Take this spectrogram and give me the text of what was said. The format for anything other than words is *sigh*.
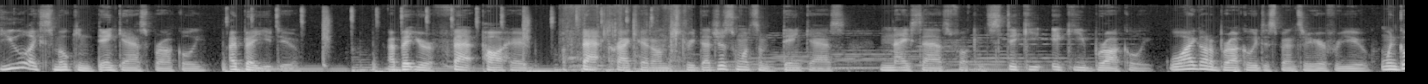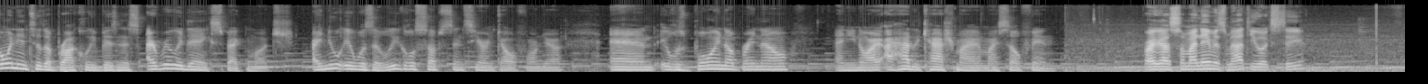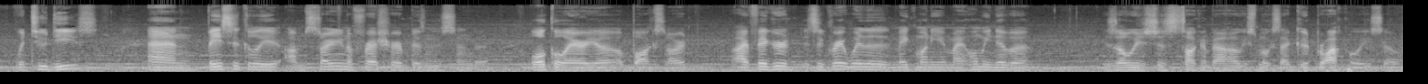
Do you like smoking dank ass broccoli? I bet you do. I bet you're a fat pothead, a fat crackhead on the street that just wants some dank ass, nice ass fucking sticky, icky broccoli. Well, I got a broccoli dispenser here for you. When going into the broccoli business, I really didn't expect much. I knew it was a legal substance here in California, and it was blowing up right now, and you know, I, I had to cash my myself in. Alright guys, so my name is Mathew XD with two D's and basically I'm starting a fresh herb business in the local area of Oxnard. I figured it's a great way to make money and my homie Nibba is always just talking about how he smokes that good broccoli so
